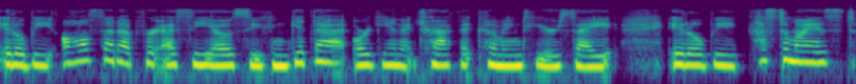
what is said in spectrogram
It'll be all set up for SEO so you can get that organic traffic coming to your site. It'll be customized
